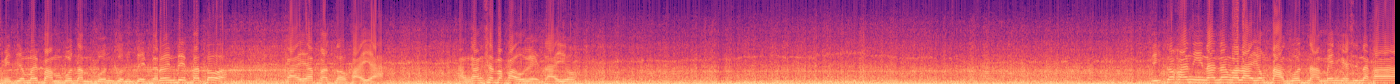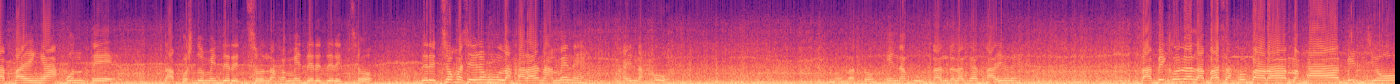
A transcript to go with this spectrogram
Medyo may pambon-ambon kunti pero hindi pa to ah. Kaya pa to, kaya. Hanggang sa makauwi tayo. Dito kanina nang wala yung pagod namin kasi nakapahinga kunti tapos dumidiretso na kami dire-diretso. Diretso kasi yung lakaran namin eh. Ay nako. Ano ba to? Inabutan talaga tayo eh. Sabi ko lalabas ako para maka-video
